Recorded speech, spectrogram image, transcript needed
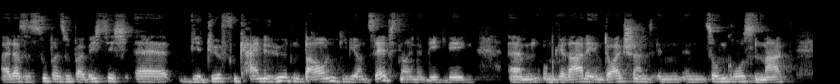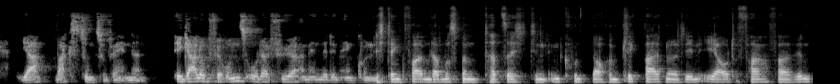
äh, das ist super, super wichtig. Äh, wir dürfen keine Hürden bauen, die wir uns selbst noch in den Weg legen, ähm, um gerade in Deutschland in, in so einem großen Markt ja, Wachstum zu verhindern. Egal ob für uns oder für am Ende den Endkunden. Ich denke vor allem, da muss man tatsächlich den Endkunden auch im Blick behalten oder den E-Autofahrer, Fahrerin,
